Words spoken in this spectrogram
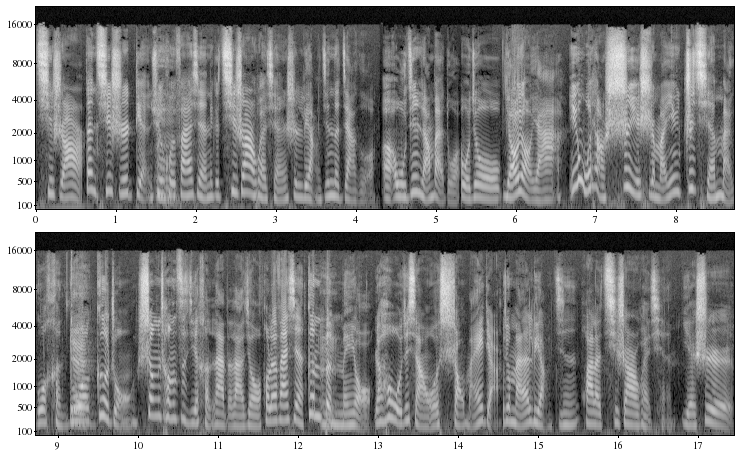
七十二，但其实点去嗯。会发现那个七十二块钱是两斤的价格，呃，五斤两百多，我就咬咬牙，因为我想试一试嘛，因为之前买过很多各种声称自己很辣的辣椒，后来发现根本嗯。没有，然后我就想我少买一点，我就买了两斤，花了七十二块钱，也是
